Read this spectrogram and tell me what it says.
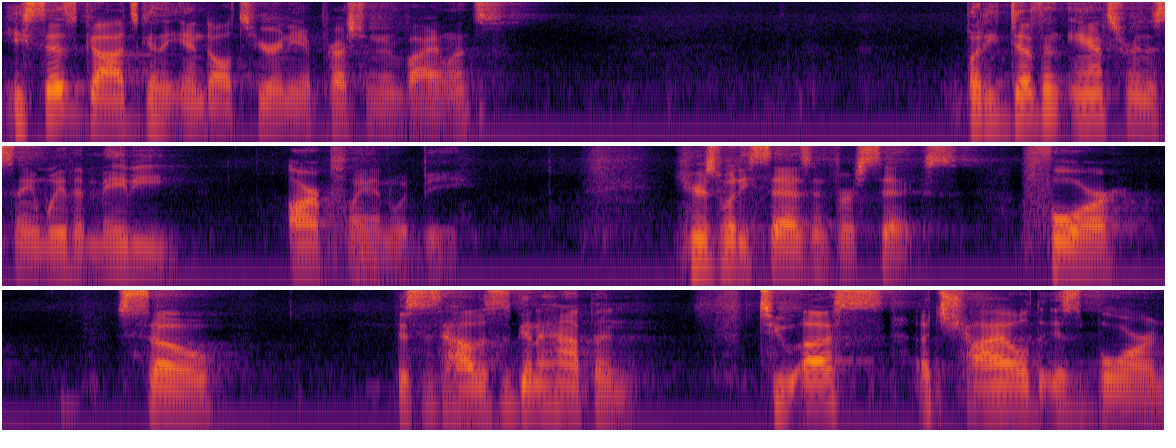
He says God's going to end all tyranny, oppression, and violence. But he doesn't answer in the same way that maybe our plan would be. Here's what he says in verse 6 For, so, this is how this is going to happen. To us, a child is born.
